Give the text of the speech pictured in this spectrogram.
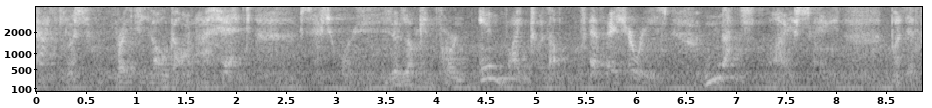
Atlas radioed on ahead. Says you were you're looking for an invite to the fisheries. Nuts, I say. But if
